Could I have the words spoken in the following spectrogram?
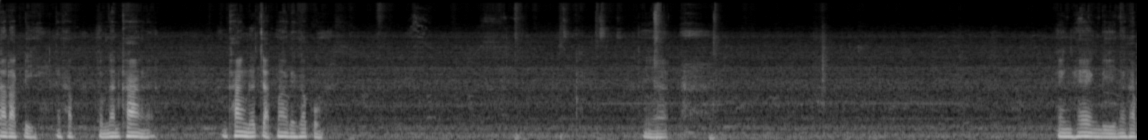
่ารักดีนะครับผมด้านข้างนะ ข้างเนื้อจัดมากเลยครับผมนี่ฮะแห้งๆดีนะครับ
